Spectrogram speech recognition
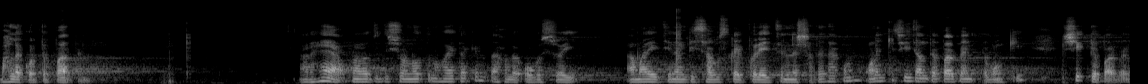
ভালো করতে পারবেন। আর হ্যাঁ আপনারা যদি নতুন হয়ে থাকেন, তাহলে অবশ্যই আমার এই চ্যানেলটি সাবস্ক্রাইব করে এই চ্যানেলের সাথে থাকুন। অনেক কিছুই জানতে পারবেন এবং কি শিখতে পারবেন।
